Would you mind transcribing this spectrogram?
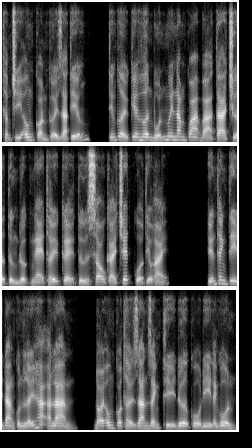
Thậm chí ông còn cười ra tiếng tiếng cười kia hơn bốn mươi năm qua bà ta chưa từng được nghe thấy kể từ sau cái chết của tiểu ái. Yến thanh ti đang quấn lấy hạ an lan, đòi ông có thời gian rảnh thì đưa cô đi đánh gôn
